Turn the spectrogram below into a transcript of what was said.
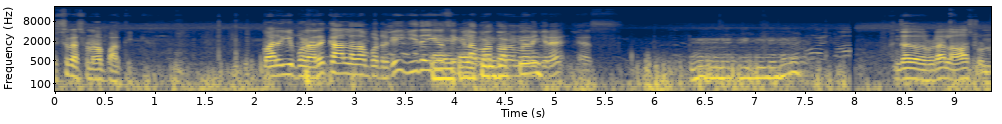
மிஸ் பேட்ஸ்மனா பார்த்தி. மருகி போனாரு. காலில் தான் போட்டிருக்கு. இதையும் சிங்கிளாக மாற்றுவாங்கன்னு நினைக்கிறேன். எஸ் அஞ்சாவது ஓவரோட லாஸ்ட் ஒன்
